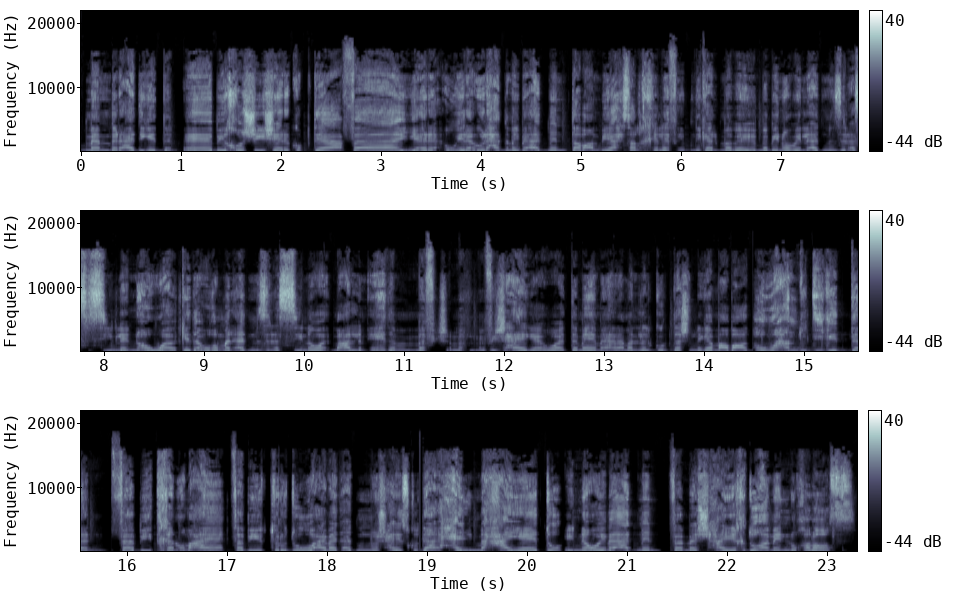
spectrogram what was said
member عادي جدا. آه بيخش يشارك وبتاع فيرقوه يرقوه لحد ما يبقى admin طبعا بيحصل خلاف ابن كلب ما بي- ما بينه وبين ال admins الأساسيين لأن هو كده وهم ال admins الأساسيين هو معلم اهدى ما فيش ما فيش حاجة هو تمام إحنا عملنا ال group ده عشان نجمع بعض. هو عنده دي جدا فبيتخانقوا معاه فبيطردوه. عماد أدمون مش هيسكت. ده حلم حياته إن هو يبقى admin فمش هياخدوها منه خلاص.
